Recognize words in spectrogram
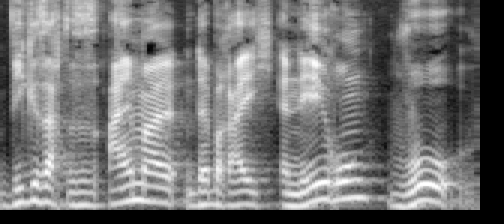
wie gesagt, es ist einmal der Bereich Ernährung, wo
